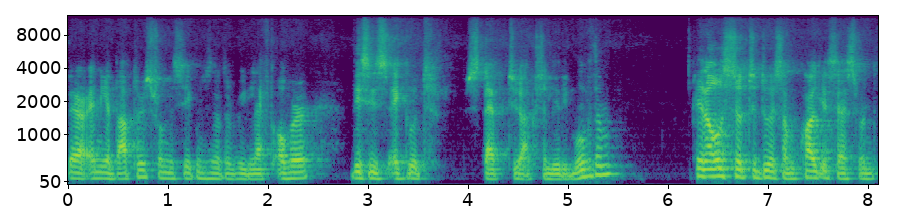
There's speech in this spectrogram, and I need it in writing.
there are any adapters from the sequence that have been left over, this is a good step to actually remove them. And also to do some quality assessment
